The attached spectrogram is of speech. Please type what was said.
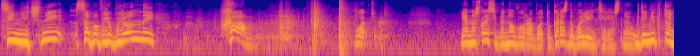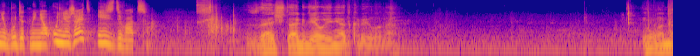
циничный, самовлюбленный хам. Вот. Я нашла себе новую работу, гораздо более интересную, где никто не будет меня унижать и издеваться. Значит, так дело и не открыло, да? Ну, ладно.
